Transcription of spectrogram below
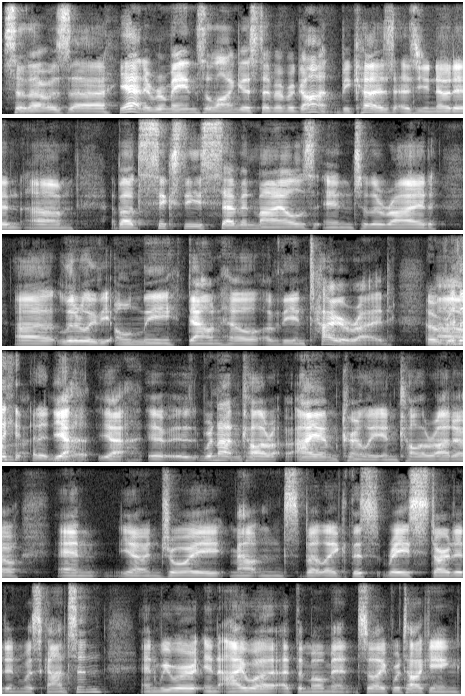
so that was uh, yeah, and it remains the longest I've ever gone because, as you noted, um, about 67 miles into the ride, uh, literally the only downhill of the entire ride. Oh, really? Um, I didn't. Yeah, yeah. It, it, we're not in Colorado. I am currently in Colorado, and you know enjoy mountains. But like this race started in Wisconsin, and we were in Iowa at the moment. So like we're talking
